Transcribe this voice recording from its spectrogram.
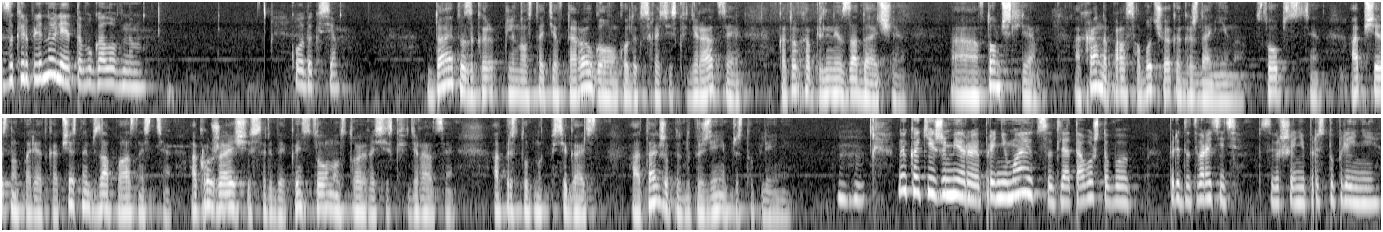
закреплено ли это в Уголовном кодексе? Да, это закреплено в статье 2 Уголовного кодекса Российской Федерации, в которых определены задачи, а, в том числе охрана прав свобод человека-гражданина, собственности, общественного порядка, общественной безопасности, окружающей среды, конституционного строя Российской Федерации от преступных посягательств, а также предупреждение преступлений. Угу. Ну и какие же меры принимаются для того, чтобы предотвратить совершение преступлений?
